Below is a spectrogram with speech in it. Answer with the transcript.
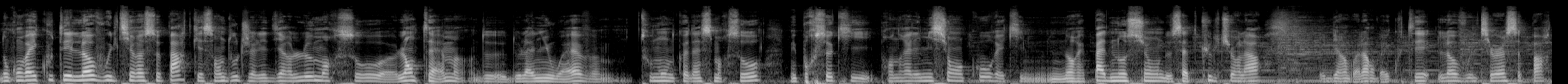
Donc on va écouter Love Will Tear Us Apart, qui est sans doute, j'allais dire, le morceau, euh, l'anthème de, de, la new wave. Tout le monde connaît ce morceau, mais pour ceux qui prendraient l'émission en cours et qui n'auraient pas de notion de cette culture-là, eh bien voilà, on va écouter Love Will Tear Us Apart.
